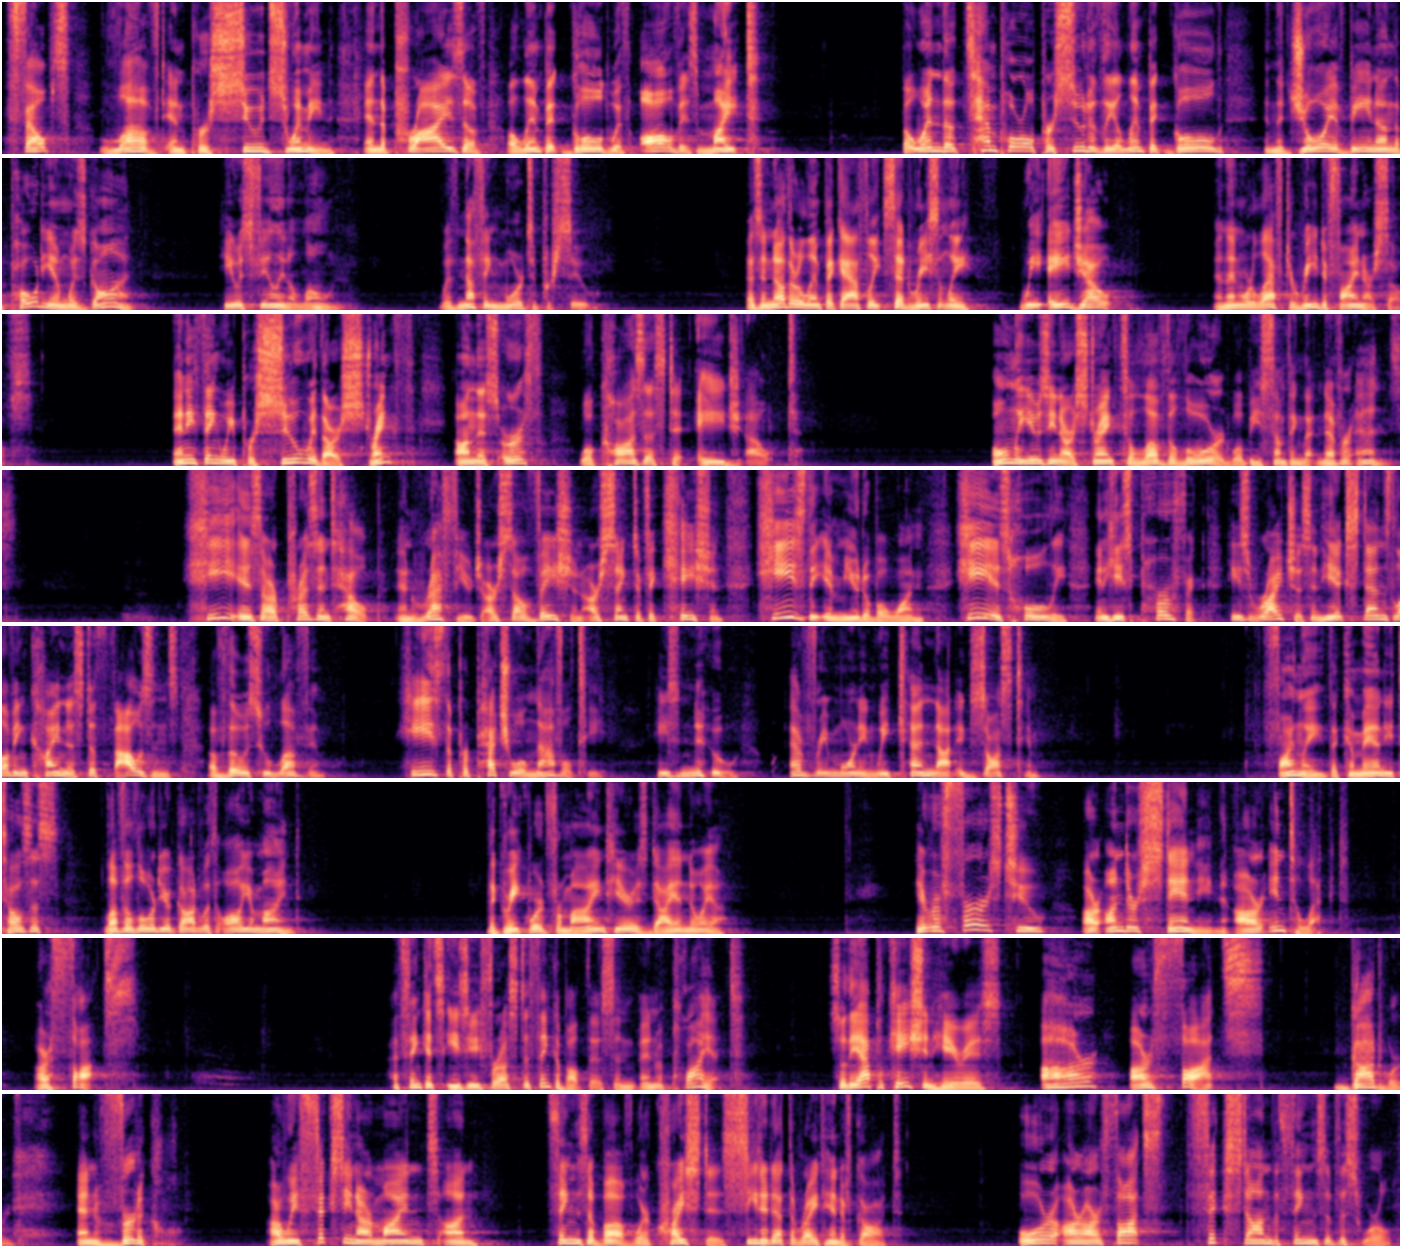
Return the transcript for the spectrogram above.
Phelps loved and pursued swimming and the prize of Olympic gold with all of his might. But when the temporal pursuit of the Olympic gold and the joy of being on the podium was gone, he was feeling alone with nothing more to pursue. As another Olympic athlete said recently, we age out and then we're left to redefine ourselves. Anything we pursue with our strength on this earth will cause us to age out. Only using our strength to love the Lord will be something that never ends. He is our present help and refuge, our salvation, our sanctification. He's the immutable one. He is holy and He's perfect. He's righteous and He extends loving kindness to thousands of those who love Him. He's the perpetual novelty. He's new every morning. We cannot exhaust Him. Finally, the command He tells us love the Lord your God with all your mind the Greek word for mind here is dianoia. It refers to our understanding, our intellect, our thoughts. I think it's easy for us to think about this and, and apply it. So the application here is are our thoughts Godward and vertical? Are we fixing our minds on things above where Christ is, seated at the right hand of God? Or are our thoughts fixed on the things of this world,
